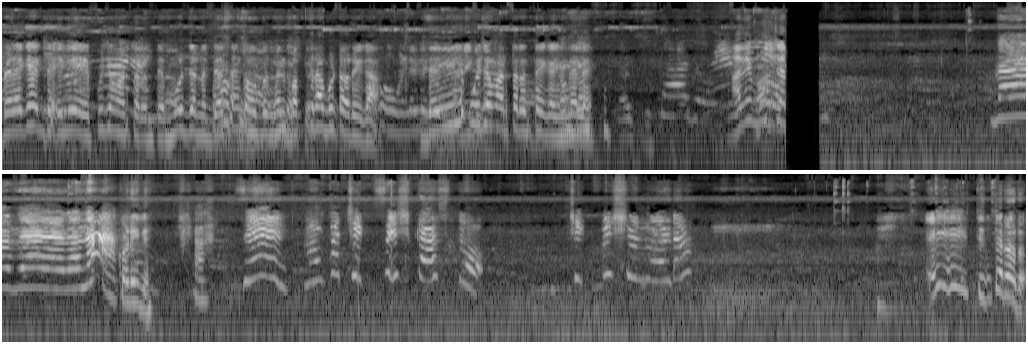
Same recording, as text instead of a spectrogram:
ಬೆಳಗ್ಗೆ ಡೈಲಿ ಪೂಜೆ ಮಾಡ್ತಾರಂತೆ. ಮೂರ್ ಜನ ದೇವಸ್ಥಾನಕ್ಕೆ ಹೋಗಿ ಬಂದ್ಮೇಲೆ ಭಕ್ತರಾಗ್ಬಿಟ್ಟವ್ರ ಈಗ. ಡೈಲಿ ಪೂಜೆ ಮಾಡ್ತಾರಂತೆ ಈಗ ಹಿನ್ನೆಲೆ ಅದೇ ಮೂರ್ ಜನ ಏ ತಿಂತಾರವ್ರು.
